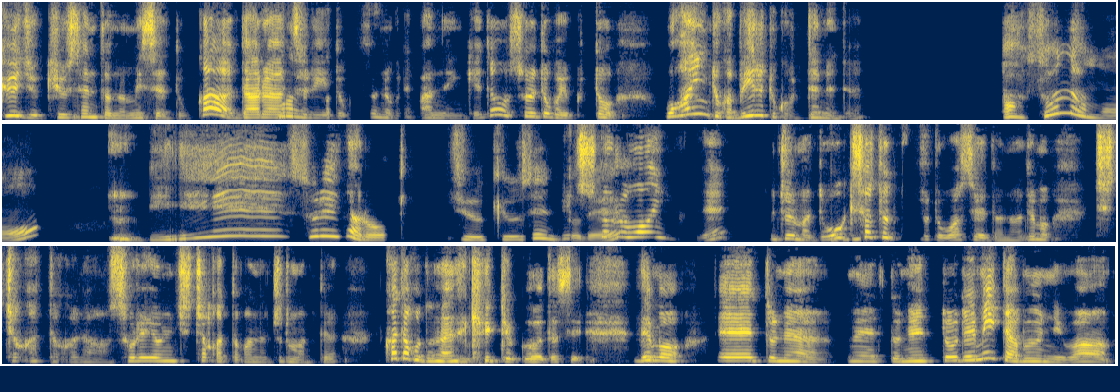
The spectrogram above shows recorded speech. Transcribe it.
99セントの店とか、ダラーツリーとかそういうのがあんねんけど、はい、そういうとこ行くと、ワインとかビールとか売ってんねんで。あ、そんなんも？うん。ええー、それだろ？?19 セントで。のワインね。ちょっと待って、大きさちょっと、ちょっと忘れたな。でも、ちっちゃかったかな。それ用にちっちゃかったかな。ちょっと待って。買ったことないね、結局私。でも、えー、っとね、えー、っと、ネットで見た分には、っ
